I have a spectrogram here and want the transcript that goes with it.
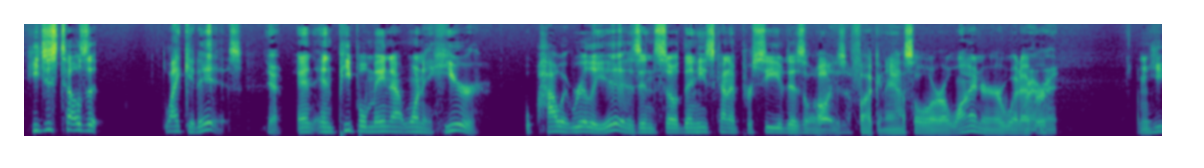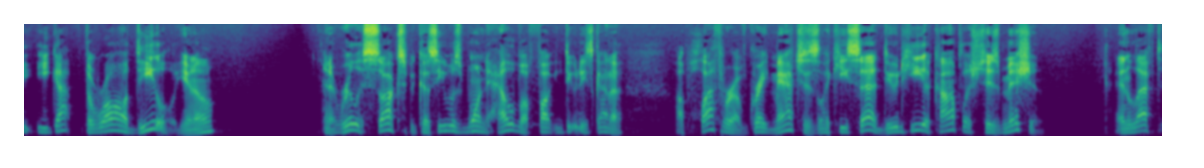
He just tells it like it is. yeah And and people may not want to hear how it really is, and so then he's kind of perceived as oh he's a fucking asshole or a whiner or whatever. Right, right. I mean he he got the raw deal, you know, and it really sucks because he was one hell of a fuck dude. He's got a a plethora of great matches, like he said, dude. He accomplished his mission and left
